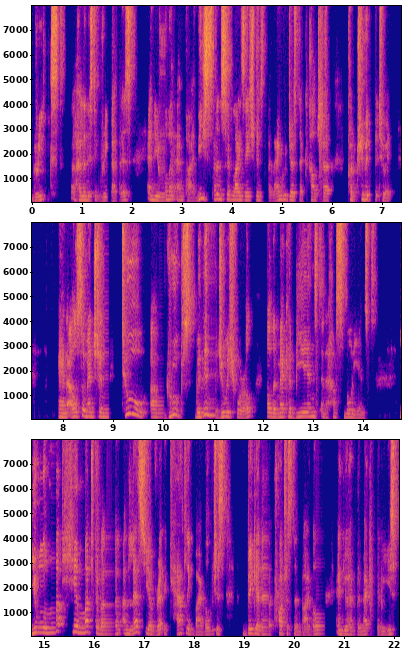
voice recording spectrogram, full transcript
Greeks, Hellenistic Greek that is, and the Roman Empire. These seven civilizations, their languages, their culture contributed to it. And I also mentioned two um, groups within the Jewish world called the Maccabeans and the Hasmoneans. You will not hear much about them unless you have read the Catholic Bible, which is bigger than the Protestant Bible, and you have the Maccabees.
